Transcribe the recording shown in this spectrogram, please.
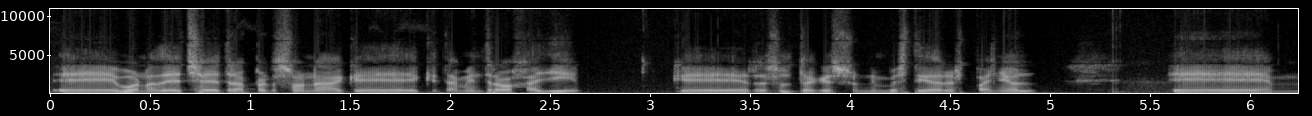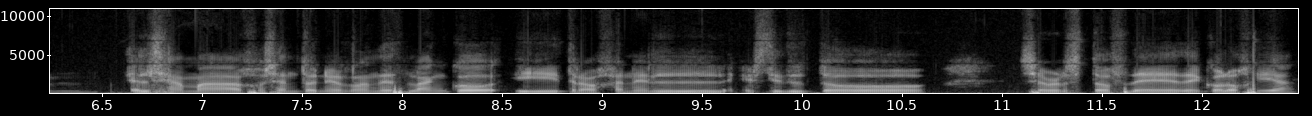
Eh, bueno, de hecho hay otra persona que, también trabaja allí, que resulta que es un investigador español. Eh, él se llama José Antonio Hernández Blanco y trabaja en el Instituto Severstoff de, de Ecología.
